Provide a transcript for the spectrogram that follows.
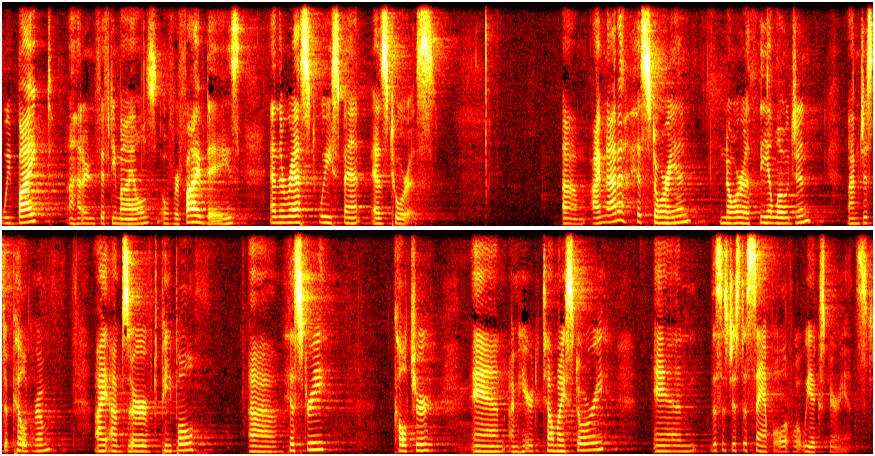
We biked 150 miles over five days, and the rest we spent as tourists. Um, I'm not a historian nor a theologian, I'm just a pilgrim. I observed people, uh, history, culture, and I'm here to tell my story. And this is just a sample of what we experienced.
